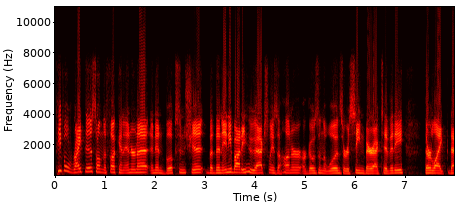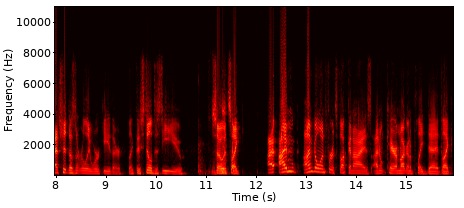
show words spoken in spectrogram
people write this on the fucking internet and in books and shit, but then anybody who actually is a hunter or goes in the woods or has seen bear activity, they're like that shit doesn't really work either. Like they still just eat you. So it's like I, I'm I'm going for its fucking eyes. I don't care. I'm not gonna play dead. Like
